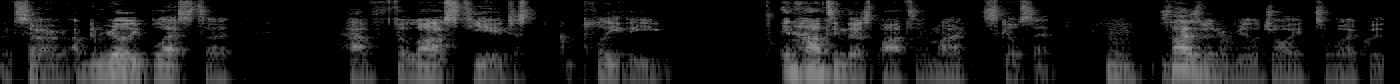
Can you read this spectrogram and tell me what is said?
And so I've been really blessed to have the last year just completely enhancing those parts of my skill set. Mm. So that has been a real joy to work with.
